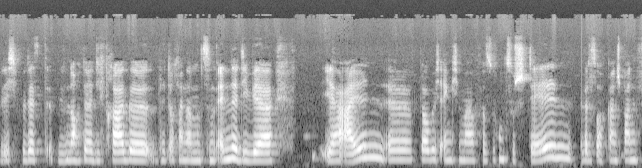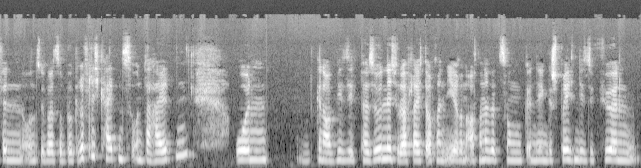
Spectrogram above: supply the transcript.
Ich würde jetzt noch die Frage, vielleicht auch langsam zum Ende, die wir ja allen, äh, glaube ich, eigentlich immer versuchen zu stellen. Wir das auch ganz spannend finden, uns über so Begrifflichkeiten zu unterhalten und genau, wie Sie persönlich oder vielleicht auch in Ihren Auseinandersetzungen, in den Gesprächen, die Sie führen,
